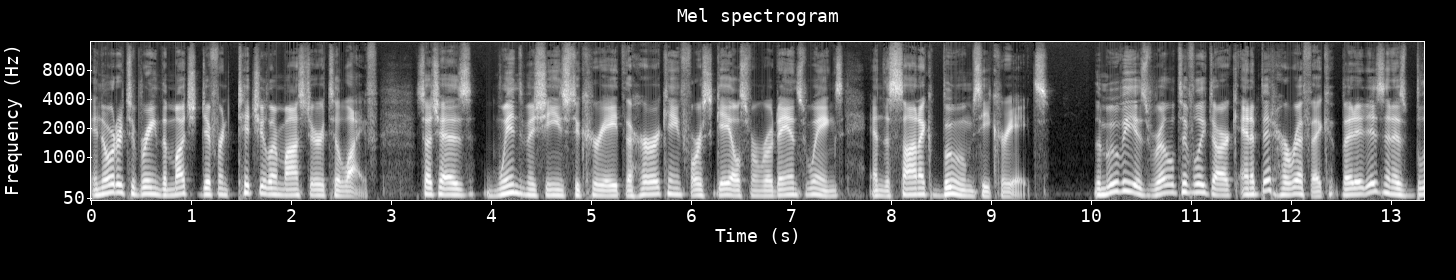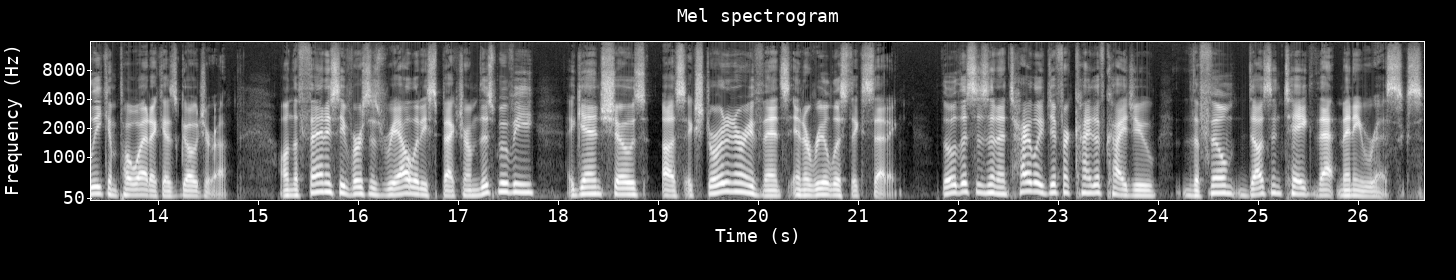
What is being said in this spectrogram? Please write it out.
in order to bring the much different titular monster to life, such as wind machines to create the hurricane force gales from Rodan's wings and the sonic booms he creates. The movie is relatively dark and a bit horrific, but it isn't as bleak and poetic as Gojira. On the fantasy versus reality spectrum, this movie again shows us extraordinary events in a realistic setting. Though this is an entirely different kind of kaiju, the film doesn't take that many risks.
